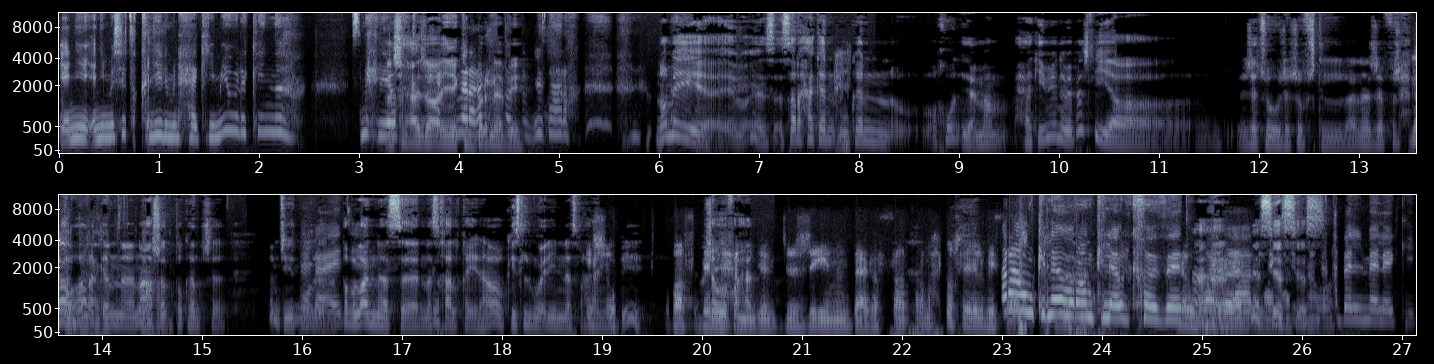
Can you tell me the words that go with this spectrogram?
يعني يعني ماشي تقليل من حكيمي ولكن اسمح لي شي حاجة هي كبرنا به نو مي صراحة كان وكان خو زعما حكيمي أنا ما باش ليا جاتو جاتو في شكل أنا جا فاش حطوها راه كان ناشط وكانت فهمتي؟ طبلا الناس الناس خالقينها وكيسلموا عليه الناس فرحانين به الباص ديال اللحم ديال الدجاجين من بعد الساطر ما حطوش غير البيسار راهم كلاو راهم كلاو الكروفيت يس يس يس. الاستقبال الملكي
